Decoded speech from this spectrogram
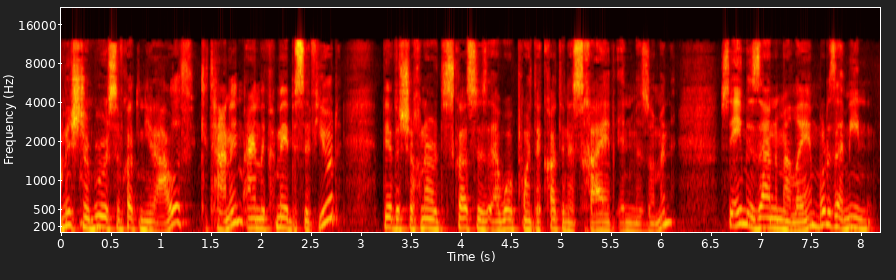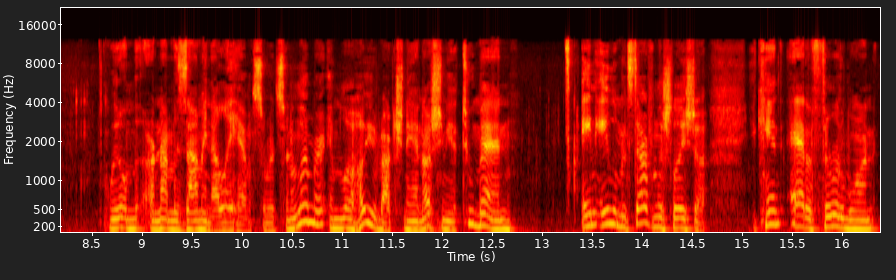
Mishnah Berurah of Katan Yud Aleph, Ketanim, Ein Lekamei B'Sif Yud. There the Shulchan discusses at what point the Katan is chayiv in mezumin. So, Aim is zanim aleim. What does that mean? We don't are not mezamin aleihem. So it's an alemer im lo hayu v'akshnei anashim. Have two men Ein Elum and start from the Shleisha. You can't add a third one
